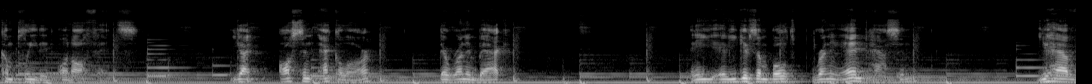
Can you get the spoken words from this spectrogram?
completed on offense. You got Austin Ekeler, their running back, and he, he gives them both running and passing. You have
